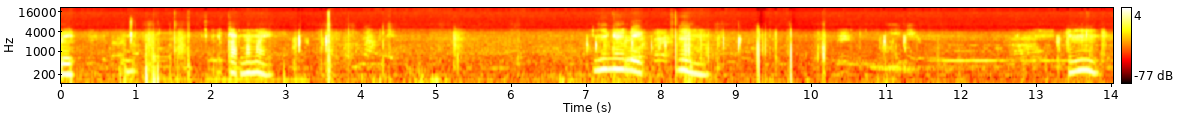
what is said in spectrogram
เลยกลับมาใหม่นี่ไงเหล็กหนึ่งอืม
